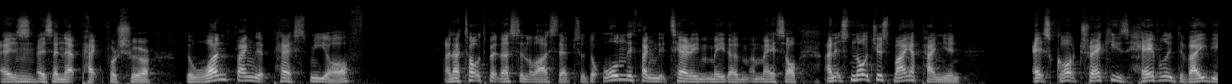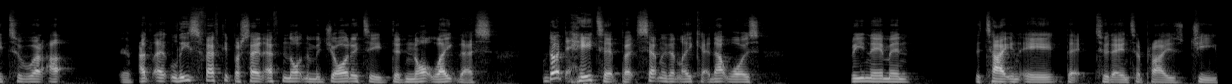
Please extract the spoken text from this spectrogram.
is mm. is a nitpick for sure. The one thing that pissed me off, and I talked about this in the last episode, the only thing that Terry made a mess of, and it's not just my opinion, it's got Trekkies heavily divided to where a, yeah. at, at least 50%, if not the majority, did not like this. Not hate it, but certainly didn't like it, and that was renaming the Titan A to the Enterprise G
